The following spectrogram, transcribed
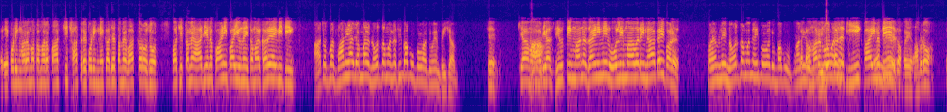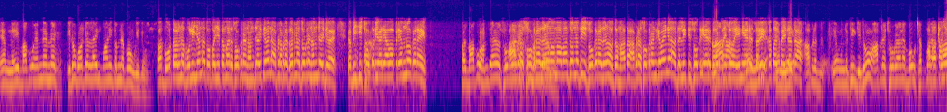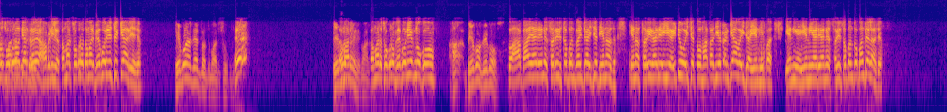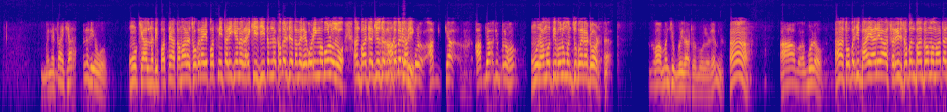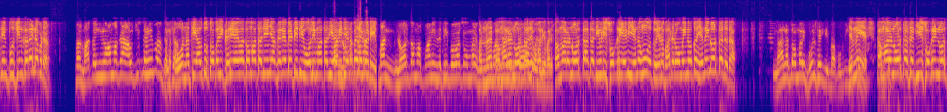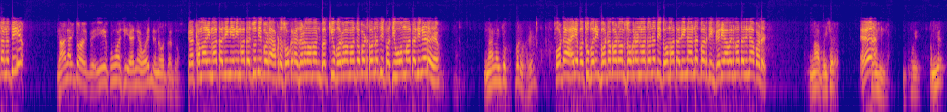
રેકોર્ડિંગ મારામાં તમારા પાંચથી સાત રેકોર્ડિંગ નેકા છે તમે વાત કરો છો. પછી તમે આજ એને પાણી પાયું નહીં તમારે ઘરે આવી હતી. આ તો પણ પાણી આજ અમારે નોરતામાં નથી બાપુ પવાતું એમ હિસાબ છે. ક્યાં હા. મારી આ જીવતી માને જાણી નહીં ને ઓલીમાં ના કઈ પાડે? પણ એમ નહીં નોરતામાં નહીં પવાતું બાપુ. પાણી અમારે નોરતા છે ઈ પાઈ નથી. તો ભાઈ સાંભળો. એમ નહીં બાપુ એમને મેં કીધું બોટલ લઈને પાણી તમને પહોં કીધું. પણ બોટલ ને ભૂલી જાય ને તો પછી તમારે છોકરાને સમજાવી દેવાય ને આપણે આપણા ઘરના છોકરાને સમજાવી દેવાય કે બીજી છોકરી વાળી આવા પ્રેમ ન કરાય. પણ બાપુ સમજાયો છોકરા છોકરા જણવામાં વાંધો નથી છોકરા જણાવ તો માતા આપણા છોકરાને કહેવાય ને આ દલિતની છોકરી ઘર તો એની હારે શરીર સબંધ બાંધ્યા જતા આપણે એવું નથી કીધું આપણે છોકરાને બહુ ઠપકો તમારો છોકરો અત્યારે ઘરે સાંભળી લે તમારો છોકરો તમારે ભેગો રહે છે ક્યાં રહે છે? ભેગો રહેતો તમારો છોકરો. તમારો છોકરો ભેગો રહે નો કહો હા ભેગો ભેગો. તો આ ભાઈ હારે એને શરીર સંબંધ જાય છે એના એના શરીર હારે એ હટ્યું હોય છે તો માતાજી અટણ ક્યાં વહી જાય? એની એની એની હારે એને શરીર સંબંધ તો બાંધેલા છે. મને કાંઈ ખ્યાલ નથી એવો. હું ખ્યાલ નથી. પત્ની તમારા છોકરાએ પત્ની તરીકે ને રાખી જી તમને ખબર છે? તમે રેકોર્ડિંગમાં બોલો છો. અને પાછા કહો છો મને ખબર નથી. આપ ક્યાં આપ ક્યાંથી બોલો હું રામોદથી બોલું મનસુખભાઈ રાઠોડ. હા, મનસુખભાઈ રાઠોડ બોલો છો એમ ને? હા. હા બોલો. હા તો પછી ભાઈ અરે આ શરીર સંબંધ બાંધવામાં માતાજીને પૂછીને કરાય ને આપણે? પણ માતાજીનું આમાં કઈ આવતું નહીં પણ પૈસા. નથી આવતું તો પછી ઘરે આવ્યા તો માતાજી અહીંયા ઘરે બેઠી હતી ઓલી માતાજી આવી હતી બરે કાઢી. પણ નોરતામાં પાણી નથી પવાતું અમારે તમારે નોરતા છે. બરી બરી તમારે નોરતા હતા દીવડી છોકરી આવી એને શું હતું? એને ભાદરવો મહિનો હતો એને નોરતા જ હતા. ના ના તો અમારી ભૂલ થઈ ગઈ બાપુ એમ નહીં. તમારે નોરતા છે એ છોકરી નોરતા નથી? ના ના તો એ કુંવાસી એને હોય ને નોરતા તો. તમારી માતાજી ની એની માતા જુદી પડે આપણે છોકરા જણવામાં બક્યું ભરવામાં તો પડતો નથી પછી ઓમ માતાજી નડે છે? ના ના તો બરોબર છે ફોટા હારે બધું ભરીને ફોટા પાડવામાં છોકરાને વાંધો નથી તો માતાજી ના નથી પડતી ઘરે આવેલ માતાજી ના પડે. ના પૈસા હે? સમજ્યા?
